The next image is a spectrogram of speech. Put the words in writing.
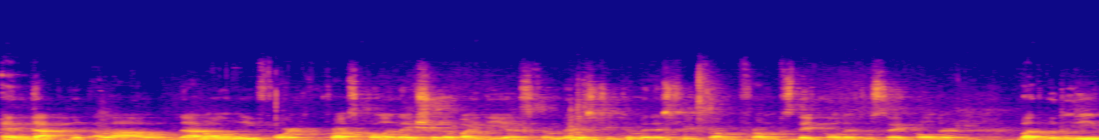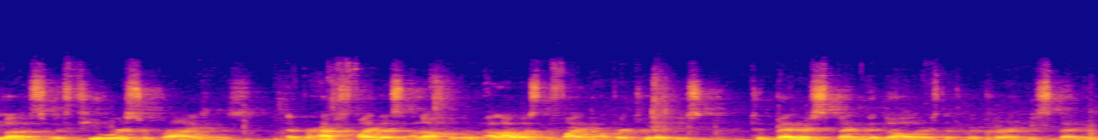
And that would allow not only for cross-pollination of ideas from ministry to ministry, from, from stakeholder to stakeholder, but would leave us with fewer surprises and perhaps find us allow us to find opportunities to better spend the dollars that we're currently spending.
